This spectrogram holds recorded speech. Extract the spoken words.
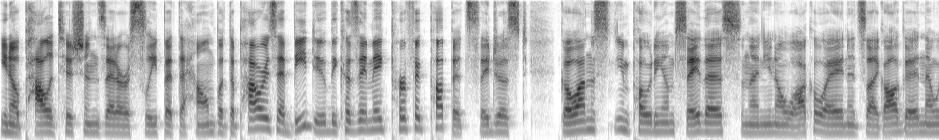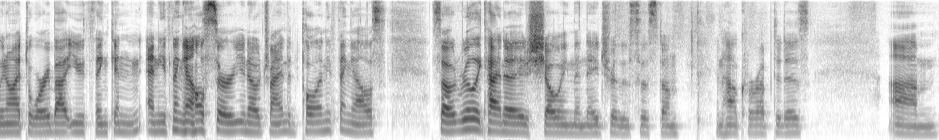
you know politicians that are asleep at the helm, but the powers that be do because they make perfect puppets. They just go on the podium, say this, and then you know walk away, and it's like all good, and then we don't have to worry about you thinking anything else or you know trying to pull anything else. So it really kind of is showing the nature of the system and how corrupt it is. Um,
